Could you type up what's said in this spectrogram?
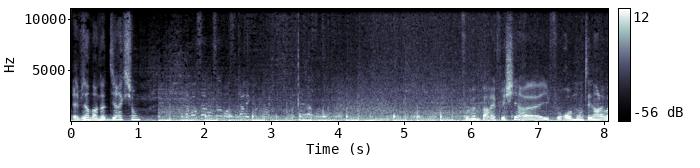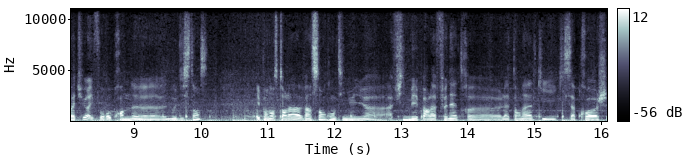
elle vient dans notre direction. Faut même pas réfléchir, euh, il faut remonter dans la voiture, il faut reprendre euh, nos distances. Et pendant ce temps-là, Vincent continue à, filmer par la fenêtre euh, la tornade qui, s'approche.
